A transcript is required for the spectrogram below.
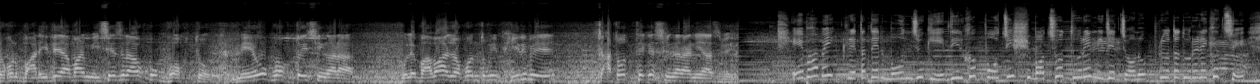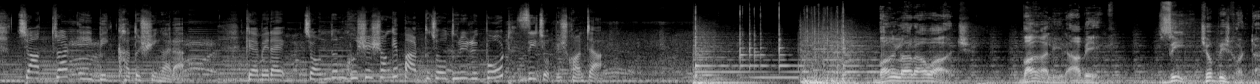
তখন বাড়িতে আমার মিসেসরাও খুব ভক্ত মেয়েও ভক্ত এই সিঙ্গারা। বলে বাবা যখন তুমি ফিরবে চাতর থেকে সিঙ্গারা নিয়ে আসবে। এভাবেই ক্রেতাদের মন জুগিয়ে দীর্ঘ পঁচিশ বছর ধরে নিজের জনপ্রিয়তা ধরে রেখেছে চাত্রার এই বিখ্যাত সিঙ্গারা। ক্যামেরায় চন্দন ঘোষের সঙ্গে পার্থ চৌধুরীর রিপোর্ট জি চব্বিশ ঘণ্টা। বাংলার আওয়াজ বাঙালির আবেগ জি চব্বিশ ঘণ্টা।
